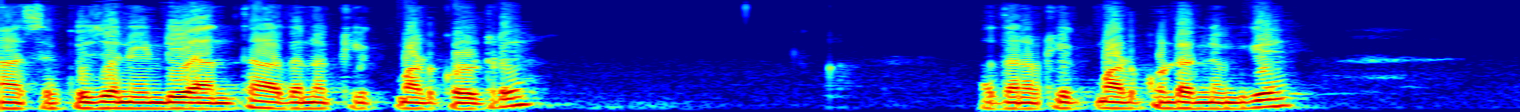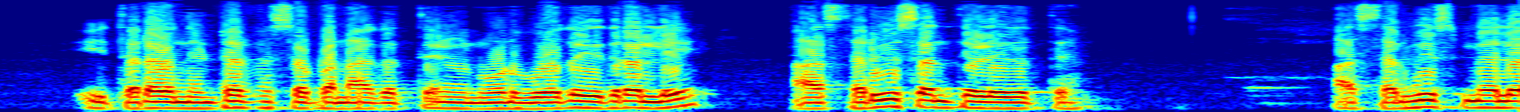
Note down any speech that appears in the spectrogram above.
ಆ ಸೆಕ್ಯೂಜನ್ ಇಂಡಿಯಾ ಅಂತ ಅದನ್ನು ಕ್ಲಿಕ್ ಮಾಡ್ಕೊಳ್ರಿ. ಅದನ್ನು ಕ್ಲಿಕ್ ಮಾಡಿಕೊಂಡ್ರೆ ನಿಮಗೆ ಈ ತರ ಒಂದು ಇಂಟರ್ಫೇಸ್ ಓಪನ್ ಆಗುತ್ತೆ, ನೀವು ನೋಡಬಹುದು ಇದರಲ್ಲಿ, ಆ ಸರ್ವಿಸ್ ಅಂತ ಹೇಳಿರುತ್ತೆ. ಆ ಸರ್ವಿಸ್ ಮೇಲೆ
